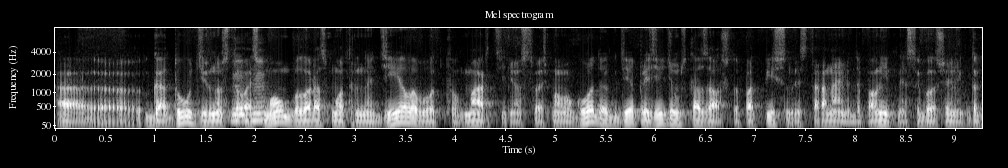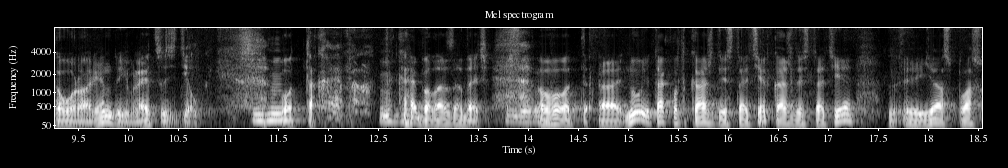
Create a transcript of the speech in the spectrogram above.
э, году, 98-м, угу. было рассмотрено дело, вот в марте 98 -го года, где президиум сказал, что подписанное сторонами дополнительное соглашение к договору аренды является сделкой. Угу. Вот такая, угу. такая была задача. Угу. Вот. Э, ну и так вот каждой статье, каждой статье я сплош,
